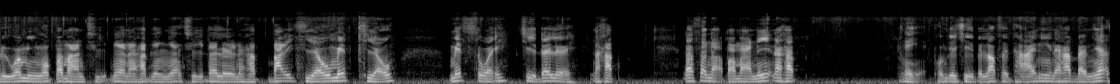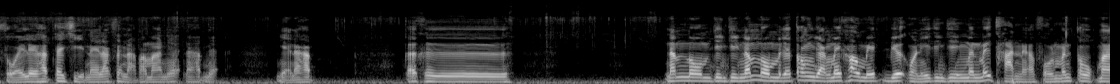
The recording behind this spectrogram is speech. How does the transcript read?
หรือว่ามีงบประมาณฉีดเนี่ยนะครับ อย่างเงี้ยฉีดได้เลยนะครับ ใบเขียวเม็ดเขียว เม็ดสวยฉีดได้เลยนะครับ ลักษณะประมาณนี้นะครับ นี่ผมจะฉีดเป็นรอบสุดท้ายนี่นะครับ แบบนี้สวยเลยครับ ถ้าฉีดในลักษณะประมาณนี้นะครับ เนี่ย เนี่ยนะครับ ก็คือ น้ำนมจริง ๆ น้ำนมมันจะต้องยังไม่เข้าเม็ดเยอะกว่านี้จริง ๆ มันไม่ทันนะครับฝนมันตกมา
